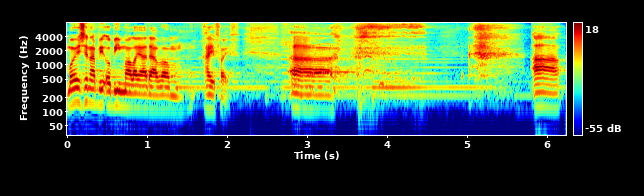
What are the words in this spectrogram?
moje žena by objímala, já dávám high five. A, a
